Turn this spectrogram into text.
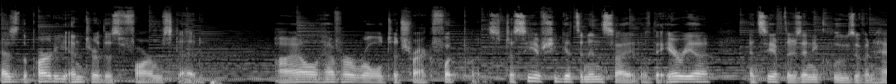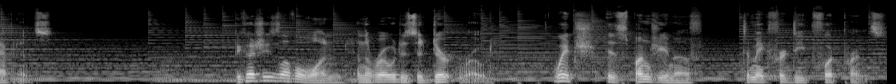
As the party enter this farmstead, I'll have her roll to track footprints to see if she gets an insight of the area and see if there's any clues of inhabitants. Because she's level 1 and the road is a dirt road, which is spongy enough to make for deep footprints,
